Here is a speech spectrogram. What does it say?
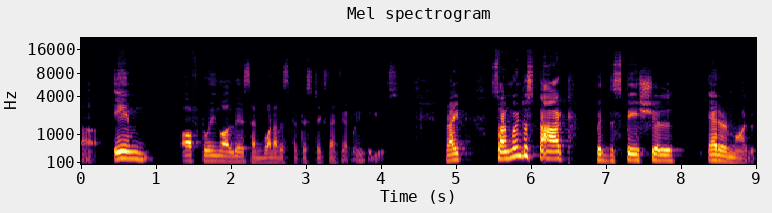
uh, aim of doing all this and what are the statistics that we are going to use, right? So I'm going to start with the spatial error model.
